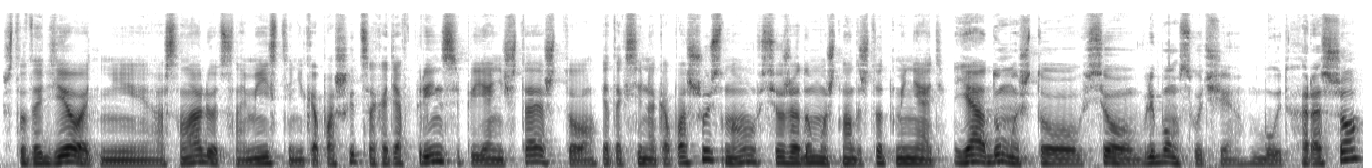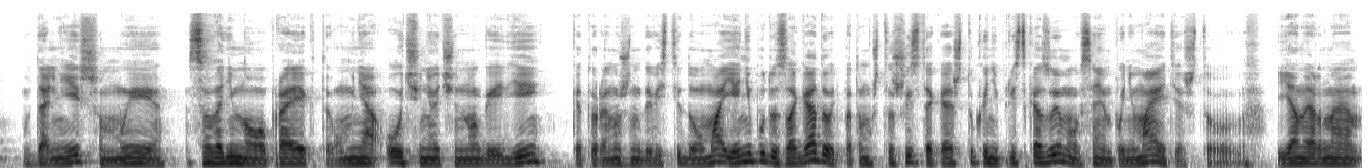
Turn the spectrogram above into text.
что-то делать, не останавливаться на месте, не копошиться. Хотя, в принципе, я не считаю, что я так сильно копошусь, но все же я думаю, что надо что-то менять. Я думаю, что все в любом случае будет хорошо. В дальнейшем мы создадим нового проекта. У меня очень-очень много идей, которые нужно довести до ума. Я не буду загадывать, потому что жизнь такая штука непредсказуемая, вы сами понимаете, что я, наверное,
